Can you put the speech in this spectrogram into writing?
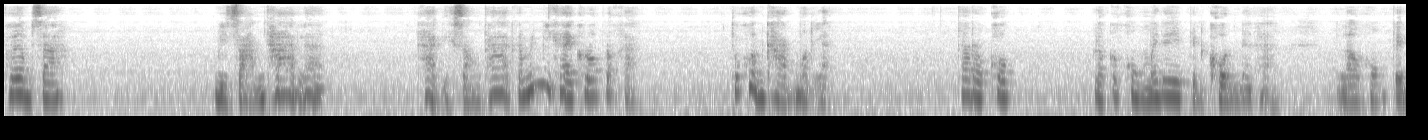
เพิ่มซะ มีสามธาตุแล้ว ขาดอีกสองธาตุก็ไม่มีใครครบหรอกค่ะ ทุกคนขาดหมดแหละ ถ้าเราครบ เราก็คงไม่ได้เป็นคนนะคะ เราคงเป็น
